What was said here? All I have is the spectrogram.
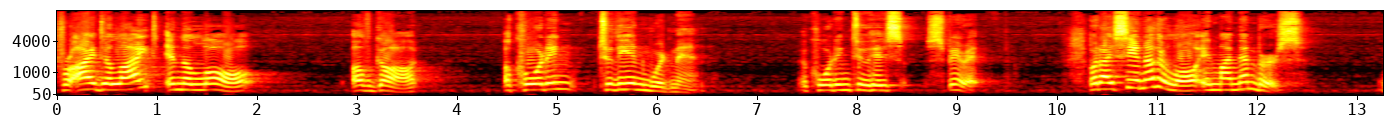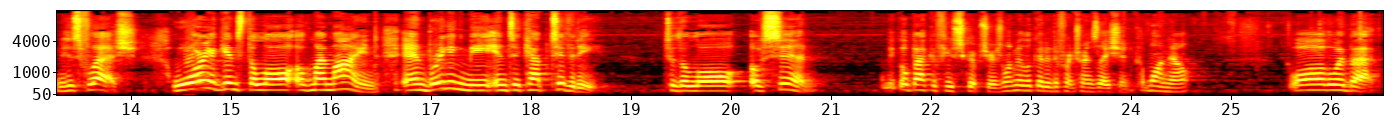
For I delight in the law of God according to the inward man, according to his spirit. But I see another law in my members, in his flesh, warring against the law of my mind and bringing me into captivity to the law of sin. Let me go back a few scriptures. Let me look at a different translation. Come on now. Go all the way back.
